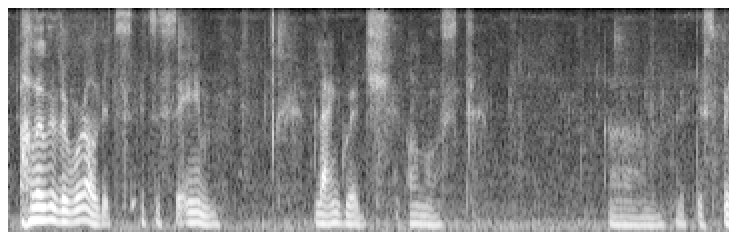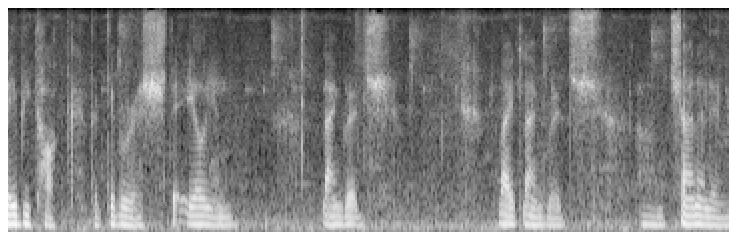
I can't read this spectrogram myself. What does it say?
all over the world. It's it's the same language almost. Um, this baby talk, the gibberish, the alien language, light language, um, channeling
